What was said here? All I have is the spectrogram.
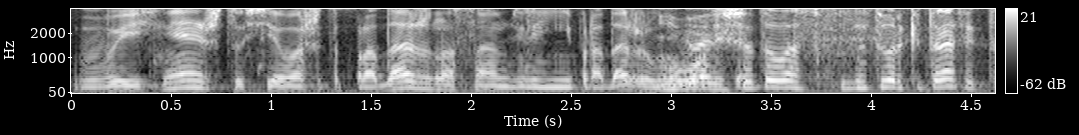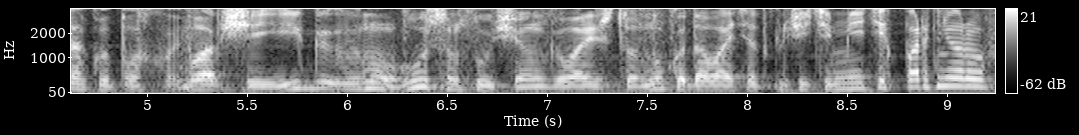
Выясняешь, что все ваши это продажи на самом деле и не продажи И вовсе. говорит, что-то у вас в нетворке трафик такой плохой. Вообще, и, ну, в лучшем случае он говорит, что ну-ка давайте отключите мне этих партнеров,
